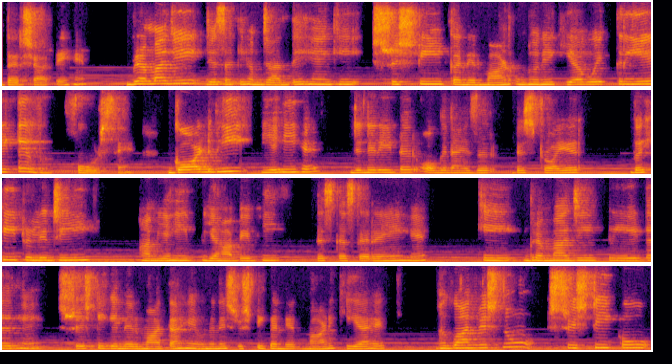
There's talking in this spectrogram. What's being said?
दर्शाते हैं। ब्रह्मा जी, जैसा कि हम जानते हैं कि सृष्टि का निर्माण उन्होंने किया, वो एक क्रिएटिव फोर्स है। गॉड भी यही है जनरेटर ऑर्गेनाइजर डिस्ट्रॉयर वही ट्रिलोजी हम यही, यहाँ पे भी डिस्कस कर रहे हैं कि ब्रह्मा जी क्रिएटर हैं, सृष्टि के निर्माता हैं, उन्होंने सृष्टि का निर्माण किया है। भगवान विष्णु सृष्टि को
